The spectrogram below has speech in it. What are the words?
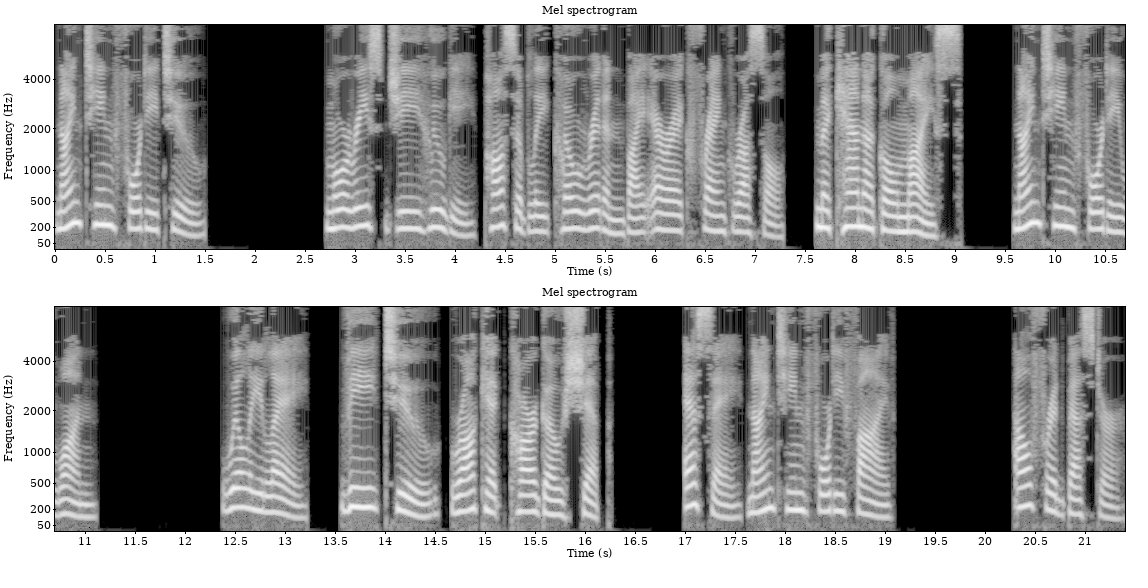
1942 Maurice G. Hugi possibly co-written by Eric Frank Russell Mechanical Mice, 1941. Willy Ley, V2 Rocket Cargo Ship, Essay, 1945. Alfred Bester,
